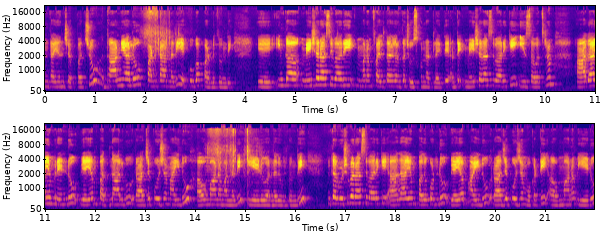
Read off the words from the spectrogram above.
ఉంటాయని చెప్పచ్చు. ధాన్యాలు పంట అన్నది ఎక్కువగా పండుతుంది. ఇంకా మేషరాశి వారి మనం ఫలితాలు కనుక చూసుకున్నట్లయితే అంటే మేషరాశి వారికి ఈ సంవత్సరం ఆదాయం రెండు వ్యయం పద్నాలుగు రాజపూజం ఐదు అవమానం అన్నది ఏడు అన్నది ఉంటుంది. ఇంకా వృషభ రాశి వారికి ఆదాయం పదకొండు వ్యయం ఐదు రాజపూజం ఒకటి అవమానం ఏడు.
